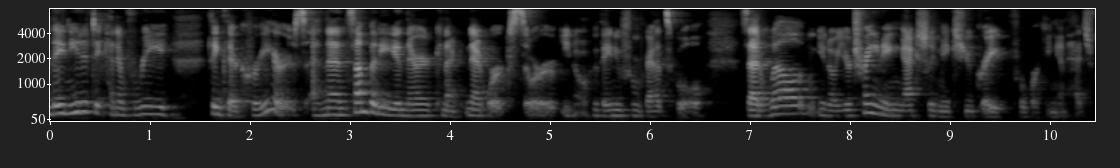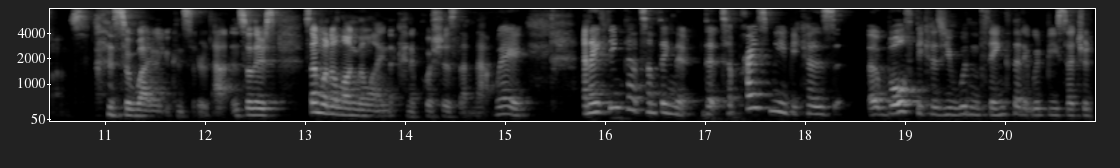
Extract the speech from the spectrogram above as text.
and they needed to kind of rethink their careers. And then somebody in their connect networks or you know who they knew from grad school said well you know your training actually makes you great for working in hedge funds. So why don't you consider that? And so there's someone along the line that kind of pushes them that way. And i think that's something that that surprised me because uh, both because you wouldn't think that it would be such a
